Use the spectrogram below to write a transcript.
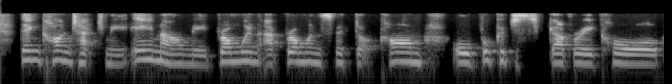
then contact me, email me, bronwyn at bronwynsmith.com or book a discovery call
